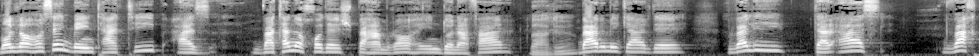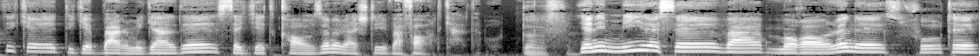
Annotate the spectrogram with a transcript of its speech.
ملا حسین به این ترتیب از وطن خودش به همراه این دو نفر بله. برمیگرده. ولی در اصل وقتی که دیگه برمیگرده سید کاظم رشتی وفات کرده بود. درسته. یعنی می‌رسه و مقارن فوت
